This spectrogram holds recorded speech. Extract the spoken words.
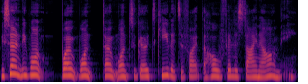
We certainly want, won't want, don't want to go to Keilah to fight the whole Philistine army."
